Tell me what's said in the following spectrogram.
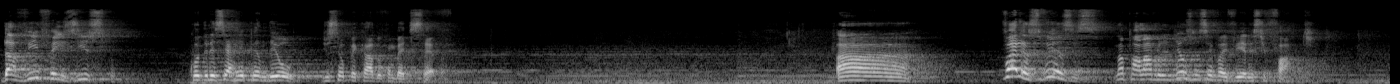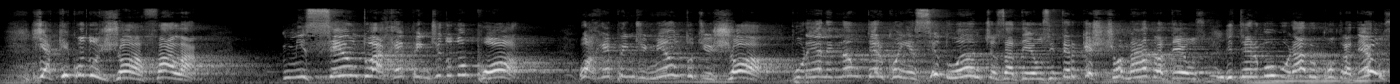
Davi fez isto quando ele se arrependeu de seu pecado com Betseba. Ah, várias vezes na palavra de Deus você vai ver esse fato. E aqui quando Jó fala, me sinto arrependido do pó. O arrependimento de Jó, por ele não ter conhecido antes a Deus e ter questionado a Deus e ter murmurado contra Deus,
